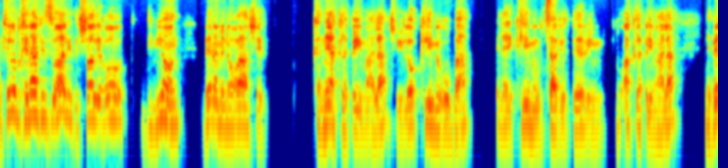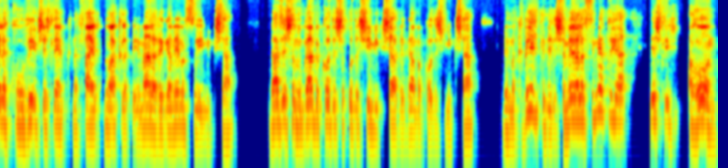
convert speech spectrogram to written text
אפילו מבחינה ויזואלית אפשר לראות דמיון בין המנורה שקניה כלפי מעלה, שהיא לא כלי מרובע, אלא היא כלי מעוצב יותר עם תנועה כלפי מעלה, לבין הכרובים שיש להם כנפיים תנועה כלפי מעלה וגם הם עשויים מקשה. ואז יש לנו גם בקודש הקודשים מקשה וגם בקודש מקשה. במקביל, כדי לשמר על הסימטריה, יש לי ארון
